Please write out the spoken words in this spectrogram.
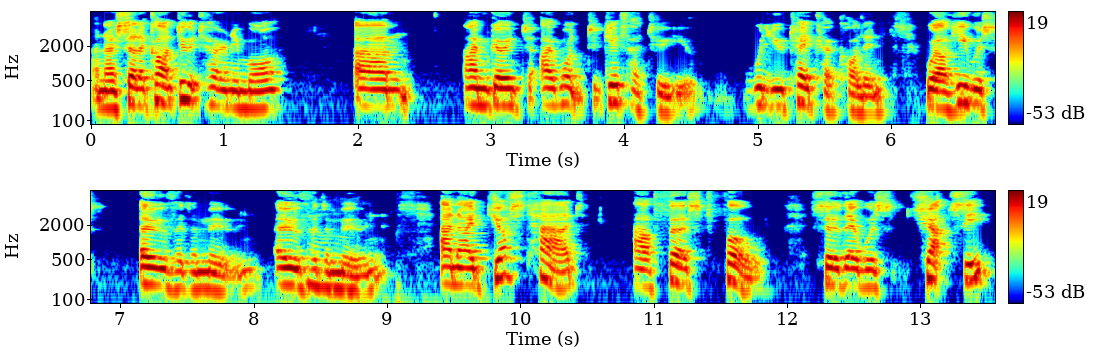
And I said, I can't do it to her anymore. Um, I'm going to, I want to give her to you. Will you take her, Colin? Well, he was over the moon, over mm. the moon. And I just had our first foal. So there was Shatsi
